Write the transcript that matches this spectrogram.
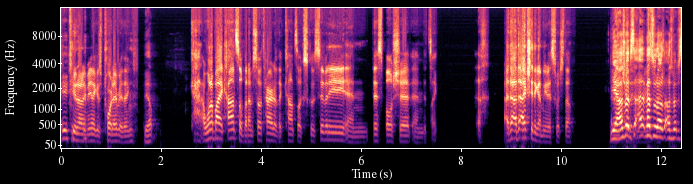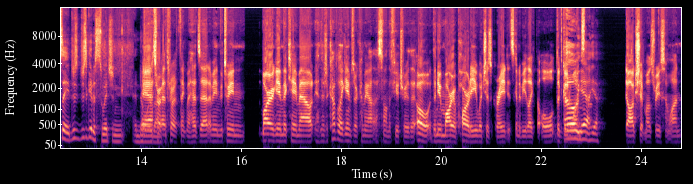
you know what I mean? Like just port everything. Yep. God, I want to buy a console, but I'm so tired of the console exclusivity and this bullshit. And it's like, ugh. I, I actually think I'm going to switch though. Yeah, I was about to say, that's what I was, I was about to say. Just just get a Switch and, and don't yeah, that's it. that's where I think my head's at. I mean, between the Mario game that came out, and there's a couple of games that are coming out I saw in the future. That oh, the new Mario Party, which is great. It's going to be like the old, the good Oh ones, yeah, yeah. dog shit, most recent one.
